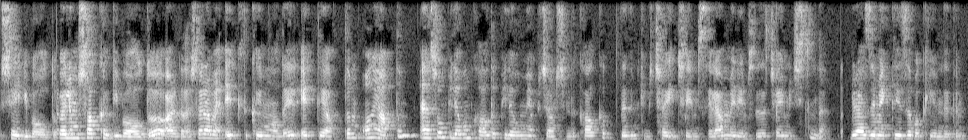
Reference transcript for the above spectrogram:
şey gibi oldu. Böyle musakka gibi oldu arkadaşlar ama etli kıymalı değil etli yaptım. Onu yaptım. En son pilavım kaldı. Pilavımı yapacağım şimdi. Kalkıp dedim ki bir çay içeyim. Selam vereyim size. Çayımı içtim de. Biraz yemekteyize bakayım dedim.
